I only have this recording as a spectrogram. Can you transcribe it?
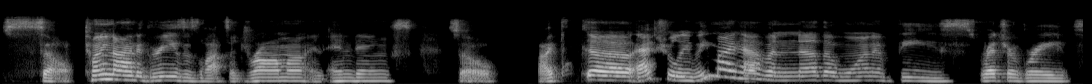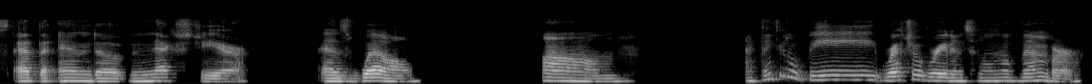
So 29 degrees is lots of drama and endings. So I think uh, actually we might have another one of these retrogrades at the end of next year as well. Um, I think it'll be retrograde until November.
